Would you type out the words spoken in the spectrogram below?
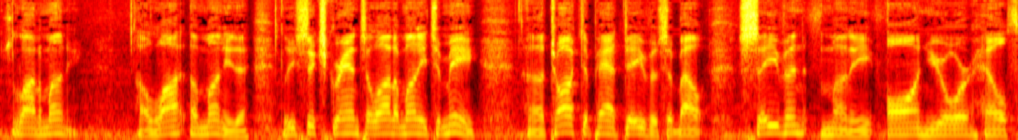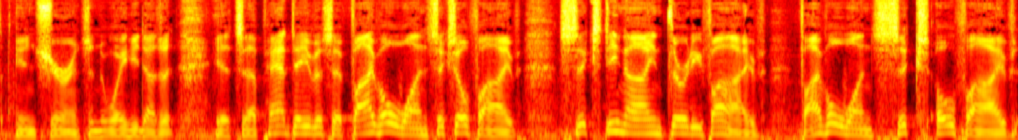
It's a lot of money a lot of money. At least six grand's a lot of money to me. Uh, talk to Pat Davis about saving money on your health insurance and the way he does it. It's uh, Pat Davis at 501 605 6935. 501 605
